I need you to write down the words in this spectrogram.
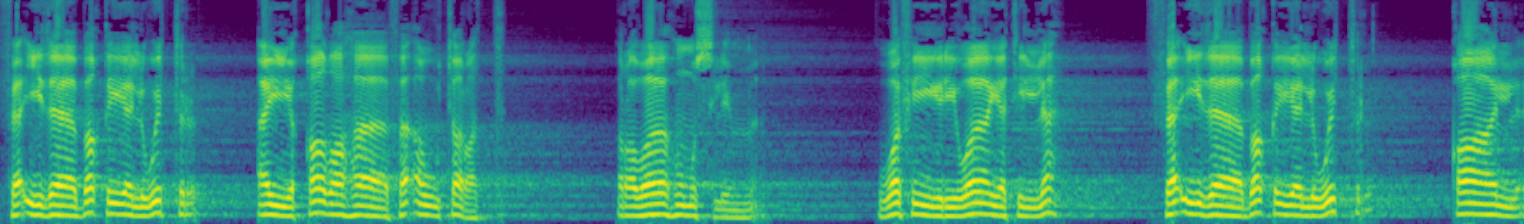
فإذا بقي الوتر أيقظها فأوترت. رواه مسلم. وفي رواية له فإذا بقي الوتر قال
